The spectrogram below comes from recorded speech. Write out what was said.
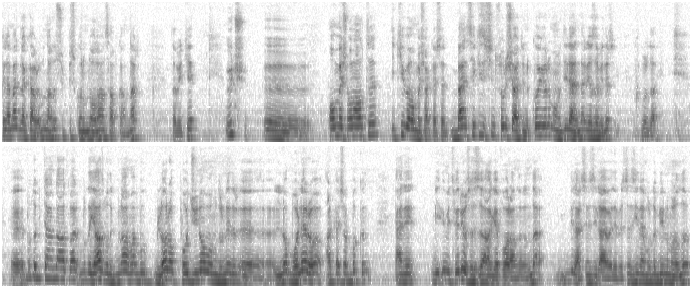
Clement Lacavre. Bunlar da sürpriz konumda olan safkanlar. Tabii ki. 3 15 16 2 ve 15 arkadaşlar. Ben 8 için soru işaretini koyuyorum ama dileyenler yazabilir burada. Ee, burada bir tane daha at var. Burada yazmadık bunu ama bu Loro Poginova mudur nedir? Ee, Lo Bolero arkadaşlar bakın yani bir ümit veriyorsa size AGF oranlarında dilerseniz ilave edebilirsiniz. Yine burada bir numaralı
